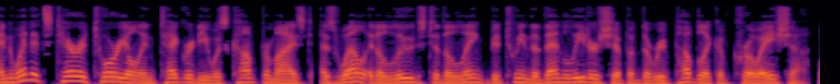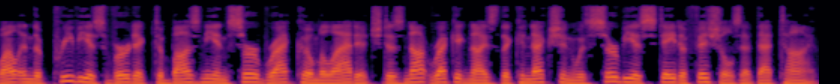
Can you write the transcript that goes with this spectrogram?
And when its territorial integrity was compromised, as well it alludes to the link between the then leadership of the Republic of Croatia, while in the previous verdict to Bosnian Serb Ratko Mladic does not recognize the connection with Serbia's state officials at that time.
